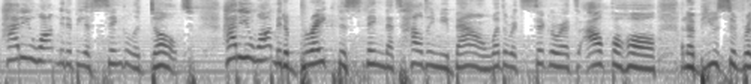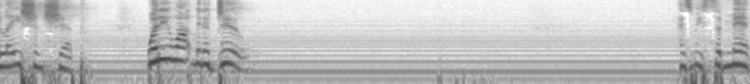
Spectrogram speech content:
How do you want me to be a single adult? How do you want me to break this thing that's holding me bound, whether it's cigarettes, alcohol, an abusive relationship? What do you want me to do? As we submit,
